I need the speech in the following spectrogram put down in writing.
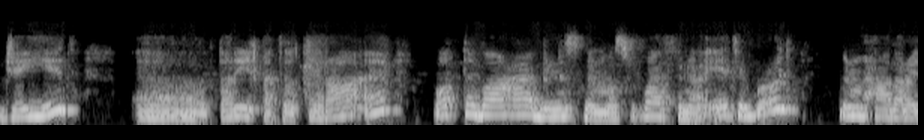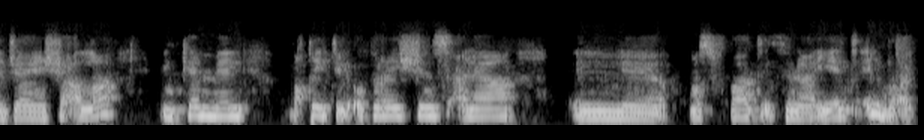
جيد آه، طريقة القراءة والطباعة بالنسبة للمصفوفات ثنائية البعد. بالمحاضرة الجاية إن شاء الله نكمل بقية الأوبريشنز على المصفوفات ثنائية البعد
